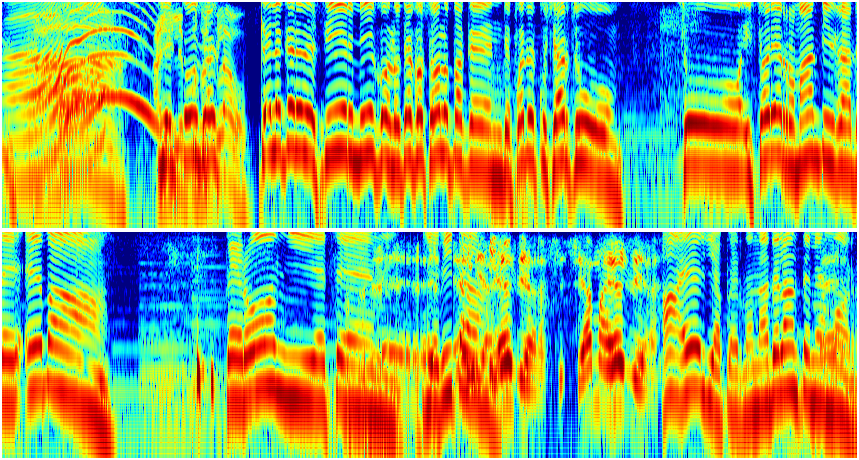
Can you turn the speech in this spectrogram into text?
Ah. y entonces, ¿qué le quiere decir, mijo? Lo dejo solo para que después de escuchar su, su historia romántica de Eva Perón y este y Evita. Elvia, Elvia, se, se llama Elvia. Ah, Elvia, perdón. Adelante, mi amor.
